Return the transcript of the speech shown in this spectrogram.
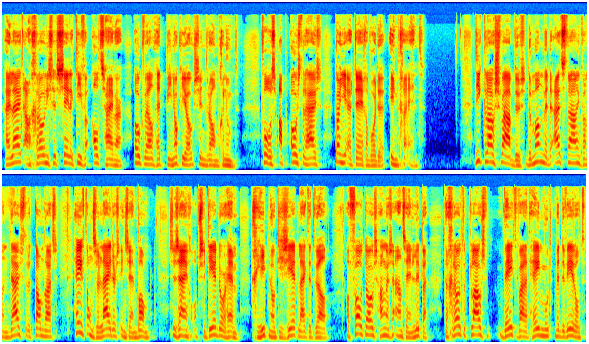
Hij lijdt aan chronische selectieve Alzheimer, ook wel het Pinocchio-syndroom genoemd. Volgens Ab Oosterhuis kan je er tegen worden ingeënt. Die Klaus Schwab dus, de man met de uitstraling van een duistere tandarts, heeft onze leiders in zijn ban. Ze zijn geobsedeerd door hem, gehypnotiseerd lijkt het wel. Op foto's hangen ze aan zijn lippen. De grote Klaus weet waar het heen moet met de wereld.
